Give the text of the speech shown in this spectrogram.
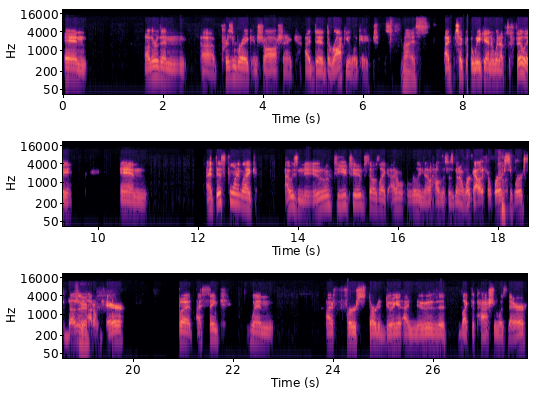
And other than uh, Prison Break and Shawshank, I did the Rocky locations. Nice. I took a weekend and went up to Philly. And at this point, like I was new to YouTube. So I was like, I don't really know how this is going to work out. If it works, it works. It doesn't, sure. I don't care. But I think when I first started doing it, I knew that like the passion was there.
